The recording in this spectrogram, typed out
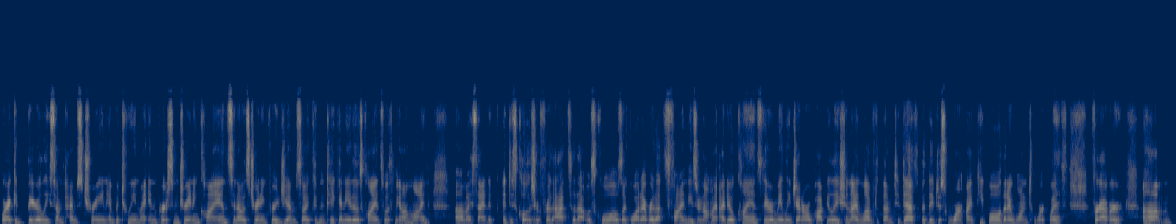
where I could barely sometimes train in between my in person training clients. And I was training for a gym, so I couldn't take any of those clients with me online. Um, I signed a, a disclosure for that. So that was cool. I was like, whatever, that's fine. These are not my ideal clients. They were mainly general population. I loved them to death, but they just weren't my people that I wanted to work with forever. Um,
